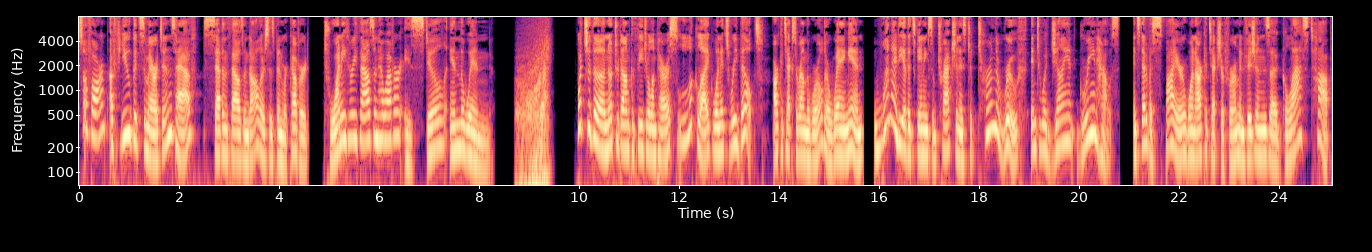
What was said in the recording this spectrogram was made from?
So far, a few good Samaritans have. $7,000 has been recovered. 23,000, however, is still in the wind. What should the Notre Dame Cathedral in Paris look like when it's rebuilt? Architects around the world are weighing in. One idea that's gaining some traction is to turn the roof into a giant greenhouse. Instead of a spire, one architecture firm envisions a glass top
